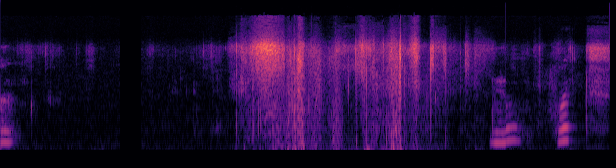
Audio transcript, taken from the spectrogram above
lan? No, what?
